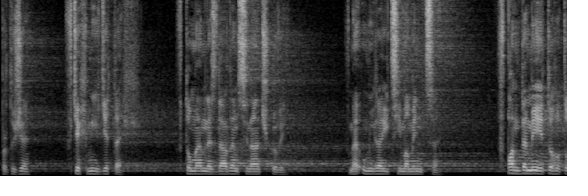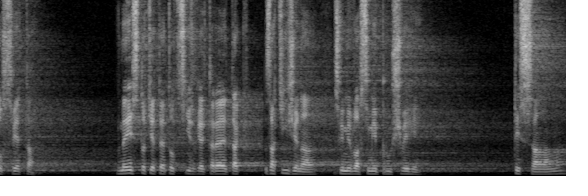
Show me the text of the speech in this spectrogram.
Protože v těch mých dětech, v tom mém nezdárném synáčkovi, v mé umírající mamince, v pandemii tohoto světa, v nejistotě této církve, která je tak zatížená svými vlastními průšvihy. Ty sám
